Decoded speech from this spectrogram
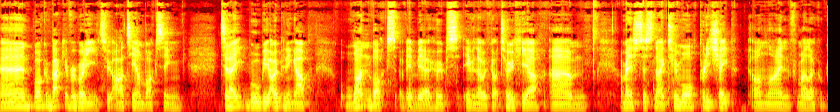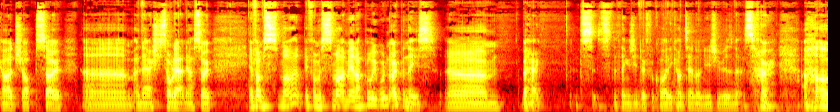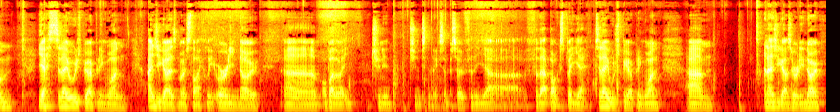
and welcome back everybody to RT Unboxing. Today we'll be opening up one box of NBA hoops, even though we've got two here. Um, I managed to snag two more pretty cheap online from my local card shop. So, um, and they're actually sold out now. So if I'm smart, if I'm a smart man, I probably wouldn't open these. Um, but hey, it's, it's the things you do for quality content on YouTube, isn't it? So, um, yes, today we'll just be opening one, as you guys most likely already know. Um, oh, by the way, tune in, tune to the next episode for the uh, for that box. But yeah, today we'll just be opening one. Um, and as you guys already know,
